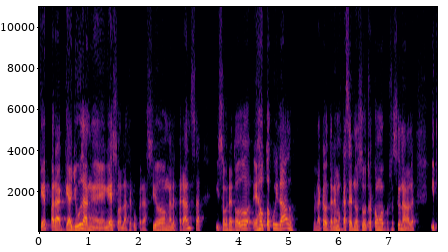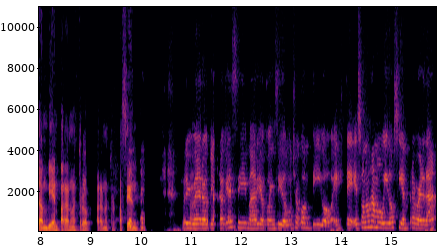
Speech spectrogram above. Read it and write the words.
que para que ayudan en eso, a la recuperación, a la esperanza y sobre todo es autocuidado, ¿verdad? Que lo tenemos que hacer nosotros como profesionales y también para, nuestro, para nuestros pacientes. Primero, claro que sí, Mario, coincido mucho contigo. Este, eso nos ha movido siempre, ¿verdad?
